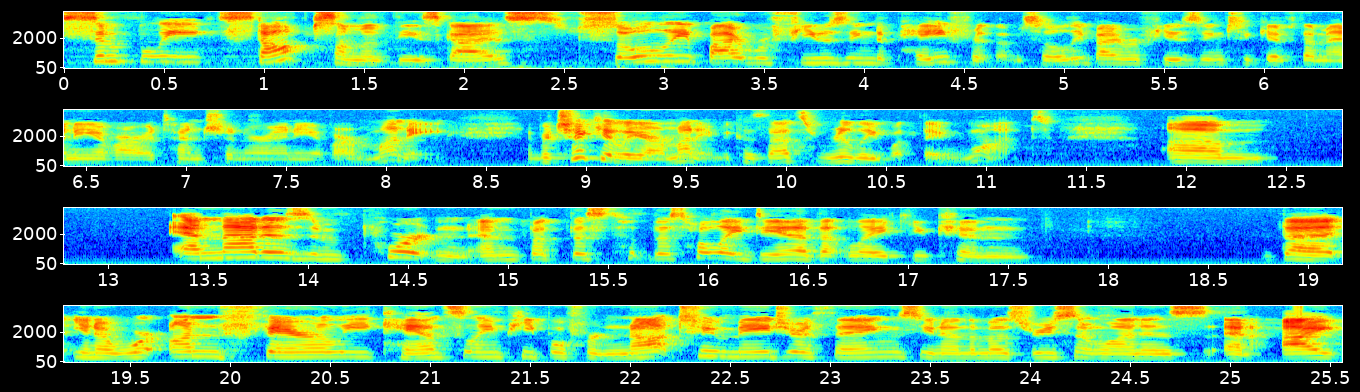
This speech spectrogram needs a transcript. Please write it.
simply stop some of these guys solely by refusing to pay for them, solely by refusing to give them any of our attention or any of our money, and particularly our money, because that's really what they want. Um, and that is important. And but this this whole idea that like you can that you know we're unfairly canceling people for not two major things you know the most recent one is and i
